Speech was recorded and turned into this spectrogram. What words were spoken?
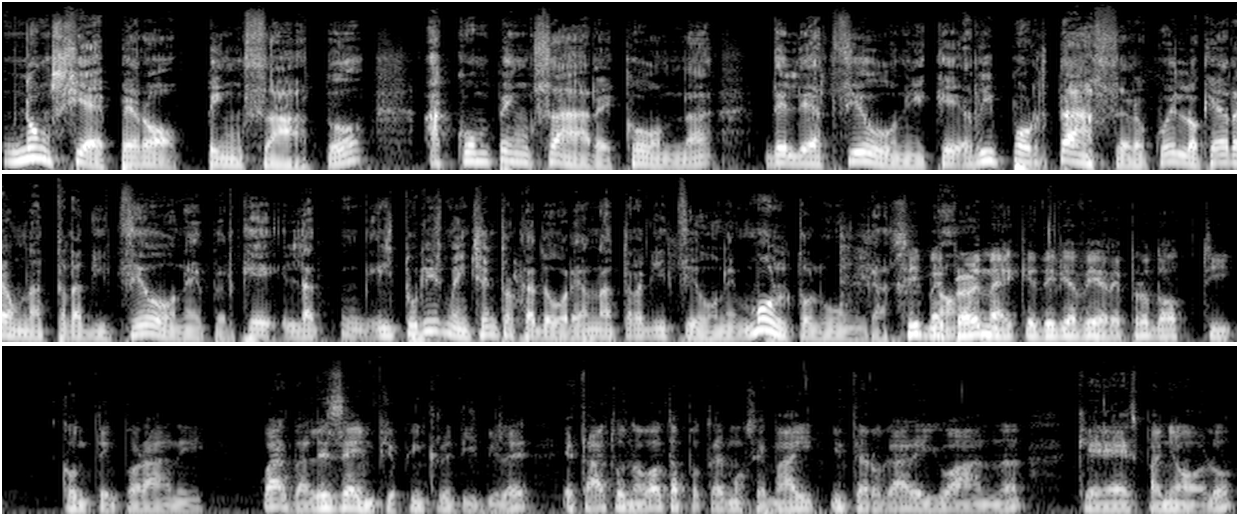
Non si è però pensato a compensare con delle azioni che riportassero quello che era una tradizione, perché la- il turismo in centro Cadore è una tradizione molto lunga. Sì, ma no? il problema è che devi avere prodotti contemporanei. Guarda, l'esempio più incredibile, e tra l'altro una volta potremmo semmai interrogare Juan, che è spagnolo,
